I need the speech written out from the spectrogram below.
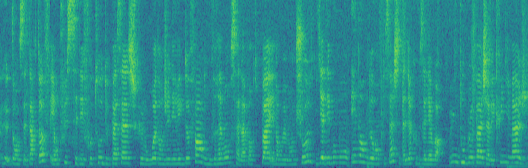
dans cet art-off et en plus c'est des photos de passages que l'on voit dans le générique de fin donc vraiment ça n'apporte pas énormément de choses. Il y a des moments énormes de remplissage, c'est-à-dire que vous allez avoir une double page avec une image.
